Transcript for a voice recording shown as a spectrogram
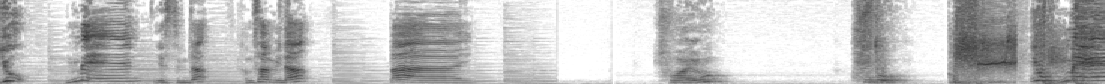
요맨이었습니다. 감사합니다. 바이. 좋아요, 구독, 욕맨!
